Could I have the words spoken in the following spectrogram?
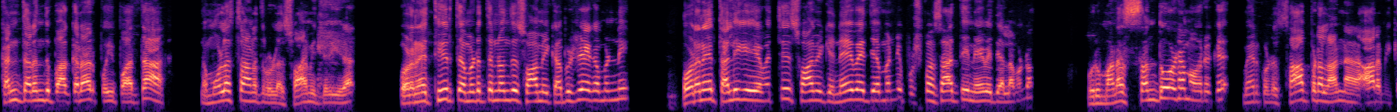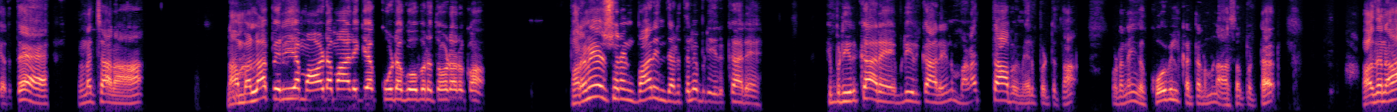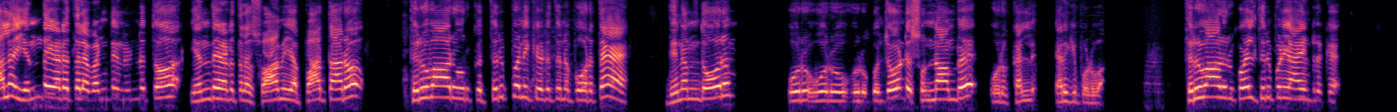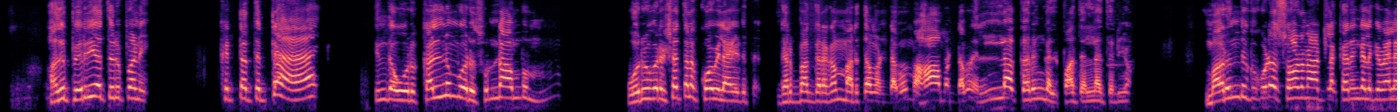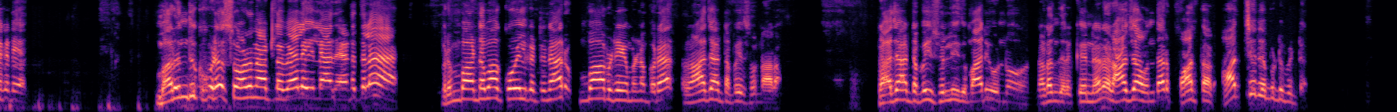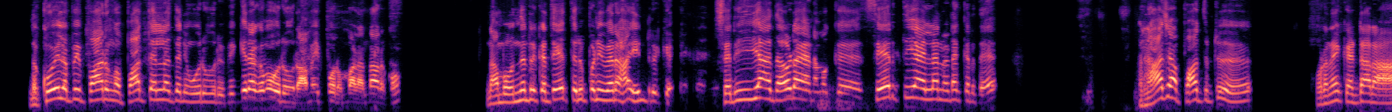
கண் திறந்து பாக்குறார். போய் பார்த்தா இந்த மூலஸ்தானத்துல உள்ள சுவாமி தெரிகிறார். உடனே தீர்த்தம் எடுத்துன்னு வந்து சுவாமிக்கு அபிஷேகம் பண்ணி உடனே தலிகையை வச்சு சுவாமிக்கு நைவேத்தியம் பண்ணி புஷ்பம் சாத்தி நைவேத்தியம் எல்லாம் பண்ணோம். ஒரு மன சந்தோஷம் அவருக்கு. மேற்கொண்டு சாப்பிடலான்னு ஆரம்பிக்கிறத நினைச்சாராம். நாமெல்லாம் பெரிய மாட மாளிகை கூட கோபுரத்தோட இருக்கோம். பரமேஸ்வரன் பாரு இந்த இடத்துல இப்படி இருக்காரு. இப்படி இருக்காரே இப்படி இருக்காருன்னு மனத்தாபம் ஏற்பட்டு தான் உடனே இங்க கோவில் கட்டணும்னு ஆசைப்பட்டார். அதனால எந்த இடத்துல வந்து நின்னுத்தோ எந்த இடத்துல சுவாமிய பார்த்தாரோ திருவாரூருக்கு திருப்பணிக்கு எடுத்துன்னு போறத தினம்தோறும் ஒரு ஒரு ஒரு கொஞ்சோண்டு சுண்ணாம்பு ஒரு கல் இறக்கி போடுவான் திருவாரூர் கோயில் திருப்பணி ஆயின்னு இருக்கு. அது பெரிய திருப்பணி. கிட்டத்தட்ட இந்த ஒரு கல்லும் ஒரு சுண்ணாம்பும் ஒரு வருஷத்துல கோவில் ஆயிடுது. கர்ப்ப கிரகம் மருத மண்டபம் மகா மண்டபம் எல்லா கருங்கல் பார்த்து எல்லாம் தெரியும். மருந்துக்கு கூட சோழ நாட்டுல கருங்கலுக்கு வேலை கிடையாது. மருந்துக்கு கூட சோழ நாட்டுல வேலை இல்லாத இடத்துல பிரம்மாண்டமா கோயில் கட்டினார் கும்பாபிஷேகம் பண்ண போறார். ராஜாட்ட போய் சொன்னாராம். ராஜாட்ட போய் சொல்லி இது மாதிரி ஒண்ணு நடந்திருக்குன்னு ராஜா வந்தார் பார்த்தார். ஆச்சரியப்பட்டு போயிட்டார். இந்த கோயிலை போய் பாருங்க பார்த்தெல்லாம் தனி தெரியும் ஒரு ஒரு விக்கிரகமும் ஒரு ஒரு அமைப்பும் ரொம்ப நல்லா இருக்கும். நம்ம வந்துட்டு இருக்கதே திருப்பணி வேற ஆயிட்டு இருக்கு சரியா அதோட நமக்கு சேர்த்தியா எல்லாம் நடக்கிறது. ராஜா பார்த்துட்டு உடனே கேட்டாரா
